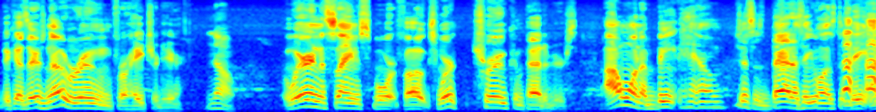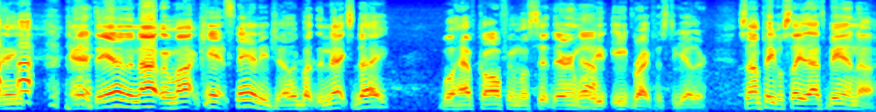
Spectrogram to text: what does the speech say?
because there's no room for hatred here. No, We're in the same sport, folks. We're true competitors. I want to beat him just as bad as he wants to beat me. and at the end of the night, we might can't stand each other, but the next day, we'll have coffee and we'll sit there and we'll Yeah. eat, eat breakfast together. Some people say that's being, uh,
